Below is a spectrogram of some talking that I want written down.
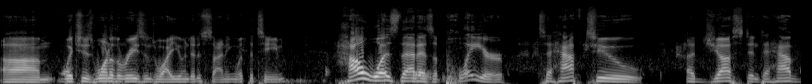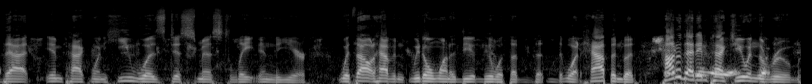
um, which is one of the reasons why you ended up signing with the team. How was that as a player to have to adjust and to have that impact when he was dismissed late in the year without having we don't want to deal, deal with the, the, what happened but how did that impact you in the room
